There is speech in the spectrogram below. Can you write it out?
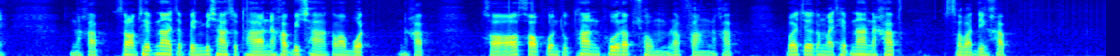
นะครับสำหรับเทปหน้าจะเป็นวิชาสุดท้ายนะครับ วิชากรรมบทนะครับ ขอขอบคุณทุกท่านผู้รับชมรับฟังนะครับ ไว้เจอกันใหม่เทปหน้านะครับ สวัสดีครับ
